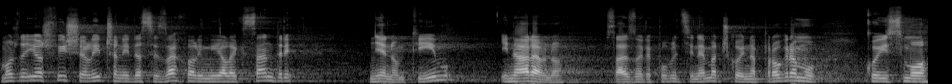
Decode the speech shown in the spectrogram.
možda još više ličan i da se zahvalim i Aleksandri, njenom timu i naravno Saveznoj Republici Nemačkoj na programu koji smo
